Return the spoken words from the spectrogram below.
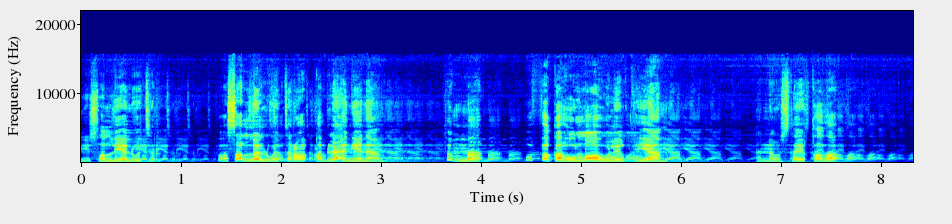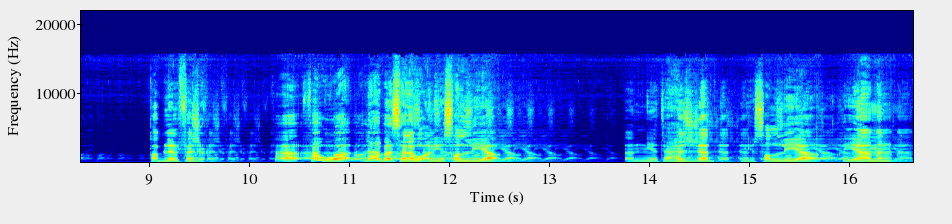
ليصلي الوتر. فصلى الوتر قبل أن ينام ثم وفقه الله للقيام أنه استيقظ قبل الفجر. فهو لا بأس له أن يصلي أن يتهجد أن يصلي قياما.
